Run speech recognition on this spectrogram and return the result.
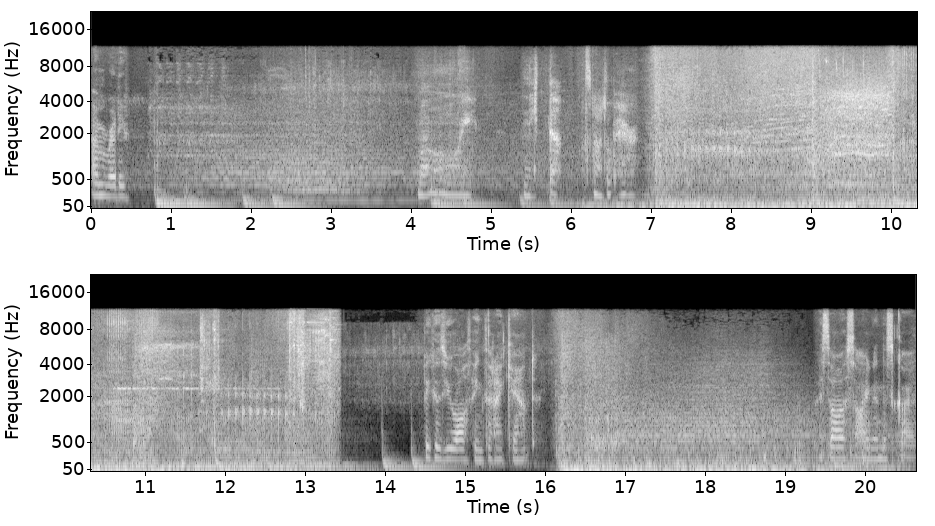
I'm ready. Maui. Nita. It's not bear. Because you all think that I can't. I saw a sign in the sky.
